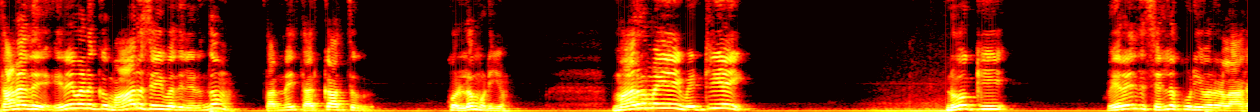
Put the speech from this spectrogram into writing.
தனது இறைவனுக்கு மாறு செய்வதிலிருந்தும் தன்னை தற்காத்து கொள்ள முடியும். மறுமையை வெற்றியை நோக்கி விரைந்து செல்லக்கூடியவர்களாக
